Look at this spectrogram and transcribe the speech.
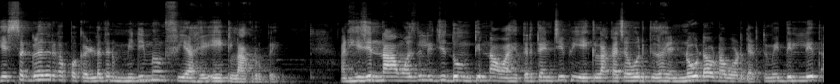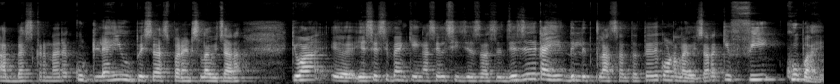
हे सगळं जर का पकडलं तर मिनिमम फी आहे एक लाख रुपये. आणि ही जी नाव वाजलेली जी दोन तीन नावं आहेत तर त्यांची फी एक लाखाच्या वरतीच आहे. नो डाऊट अबाउट दॅट तुम्ही दिल्लीत अभ्यास करणाऱ्या कुठल्याही यू पी एस सी ॲस्परंट्सला विचारा. किंवा एस एस सी बँकिंग असेल सी जी एस असेल जे जे काही दिल्लीत क्लास चालतात ते कोणाला विचारा की फी खूप आहे.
